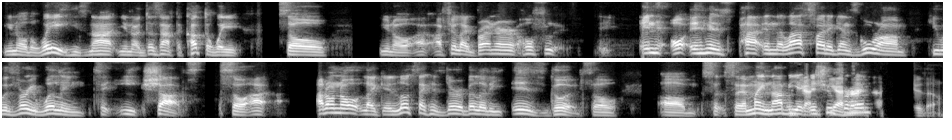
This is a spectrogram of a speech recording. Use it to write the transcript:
you know the weight. He's not you know doesn't have to cut the weight. So you know, I, I feel like Brenner, hopefully, in in his pat in the last fight against Guram, he was very willing to eat shots so I I don't know. Like it looks like his durability is good. So um, so so it might not be an issue for him. Too, though.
